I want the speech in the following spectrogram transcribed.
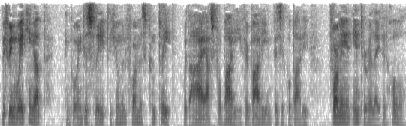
Between waking up and going to sleep, the human form is complete, with I, astral body, ether body, and physical body forming an interrelated whole.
